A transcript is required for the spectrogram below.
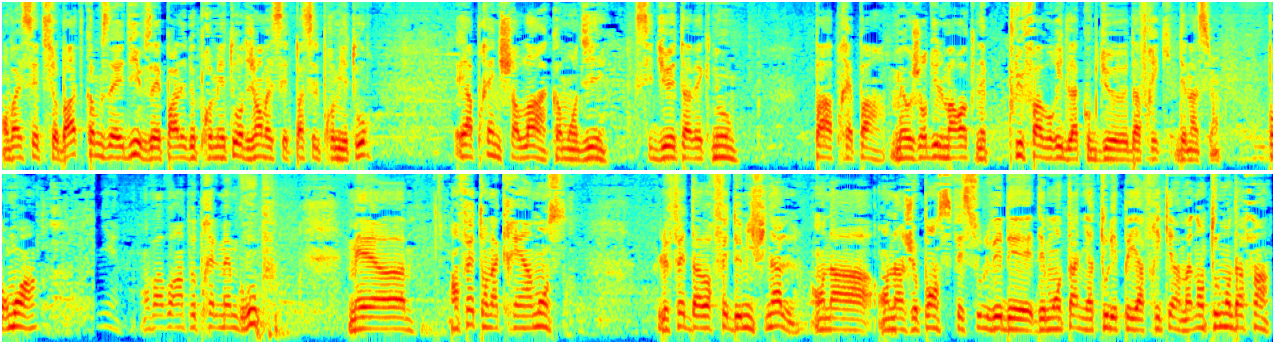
on va essayer de se battre. Comme vous avez dit, vous avez parlé de premier tour, déjà on va essayer de passer le premier tour. Et après, Inch'Allah, comme on dit, si Dieu est avec nous, pas après pas. Mais aujourd'hui, le Maroc n'est plus favori de la Coupe d'Afrique des Nations. Pour moi, hein. on va avoir à peu près le même groupe. Mais euh, en fait, on a créé un monstre. Le fait d'avoir fait demi-finale, on a, on a, je pense, fait soulever des, montagnes à tous les pays africains. Maintenant, tout le monde a faim.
